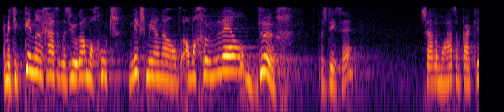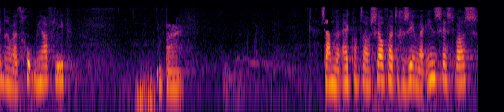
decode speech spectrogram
En met je kinderen gaat het natuurlijk allemaal goed, niks meer aan de hand, allemaal geweldig. Dat is dit, hè. Salomo had een paar kinderen waar het goed mee afliep. Een paar. Hij kwam trouwens zelf uit een gezin waar incest was.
